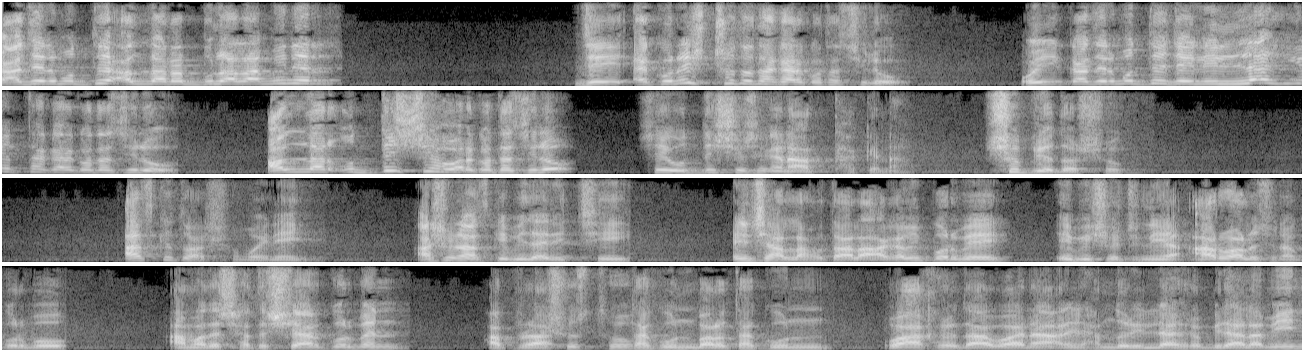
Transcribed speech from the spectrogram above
কাজের মধ্যে আল্লাহ রাব্বুল আলমিনের যে একনিষ্ঠতা থাকার কথা ছিল, ওই কাজের মধ্যে যে লিল্লাহিয়ত থাকার কথা ছিল, আল্লাহর উদ্দেশ্য হওয়ার কথা ছিল, সেই উদ্দেশ্য সেখানে আর থাকে না। সুপ্রিয় দর্শক, আজকে তো আর সময় নেই। আসুন, আজকে বিদায় নিচ্ছি। ইনশা আল্লাহ তালা আগামী পর্বে এই বিষয়টি নিয়ে আরও আলোচনা করব। আমাদের সাথে শেয়ার করবেন। আপনারা সুস্থ থাকুন, ভালো থাকুন। ও আখর দাওয়ানা আলহামদুলিল্লাহ রবিল আলমিন।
